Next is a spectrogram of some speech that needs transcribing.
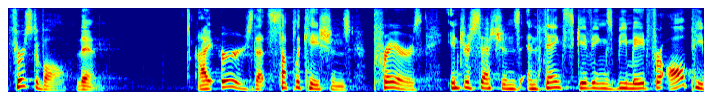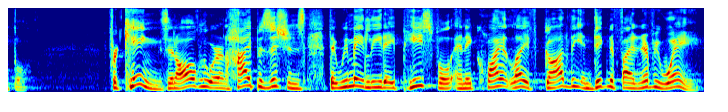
First of all, then, I urge that supplications, prayers, intercessions, and thanksgivings be made for all people, for kings and all who are in high positions, that we may lead a peaceful and a quiet life, godly and dignified in every way.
